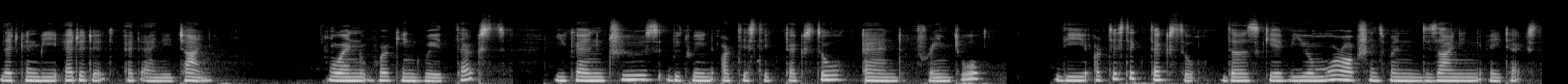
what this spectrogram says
that can be edited at any time. When working with text, you can choose between Artistic Text Tool and Frame Tool. The Artistic Text Tool does give you more options when designing a text,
